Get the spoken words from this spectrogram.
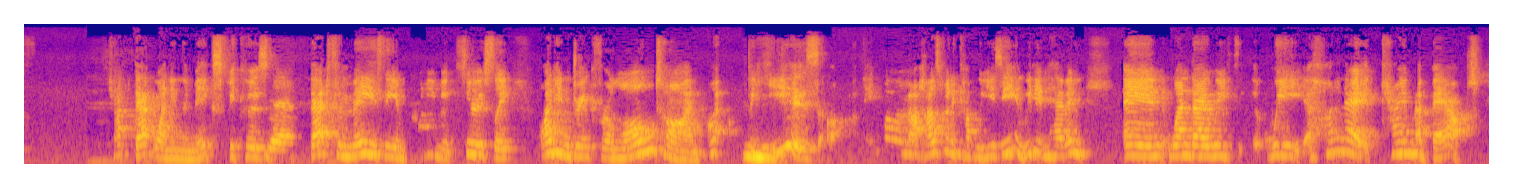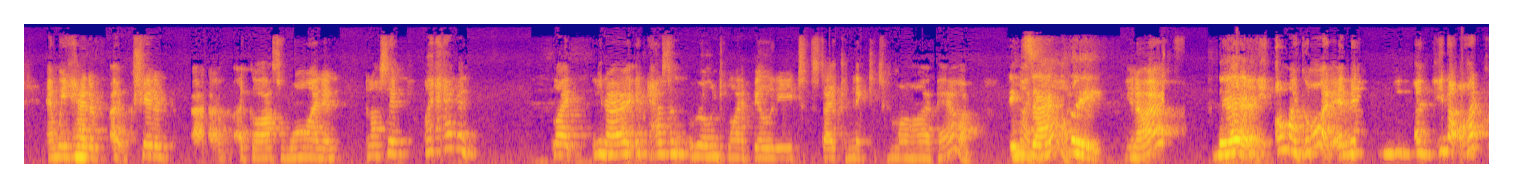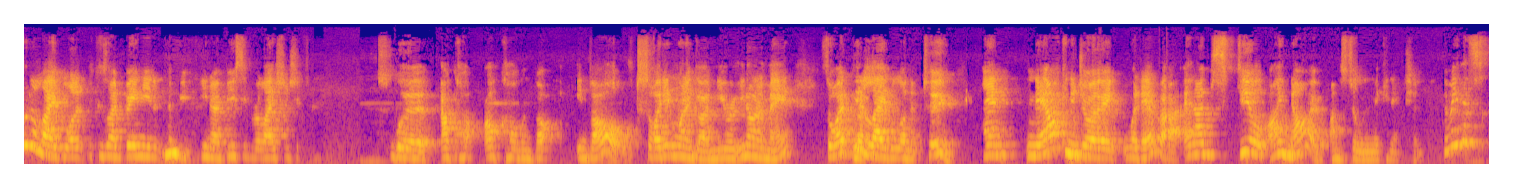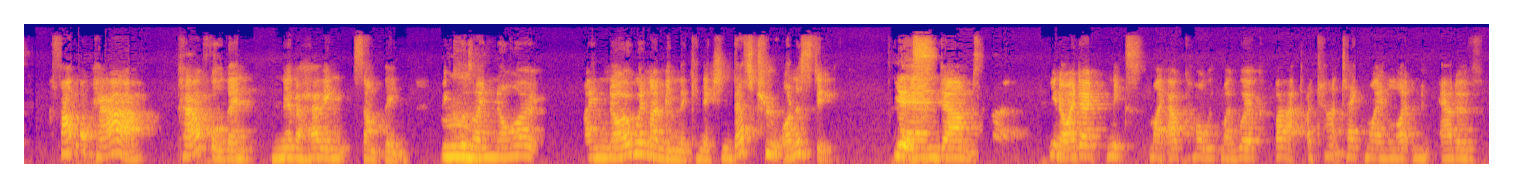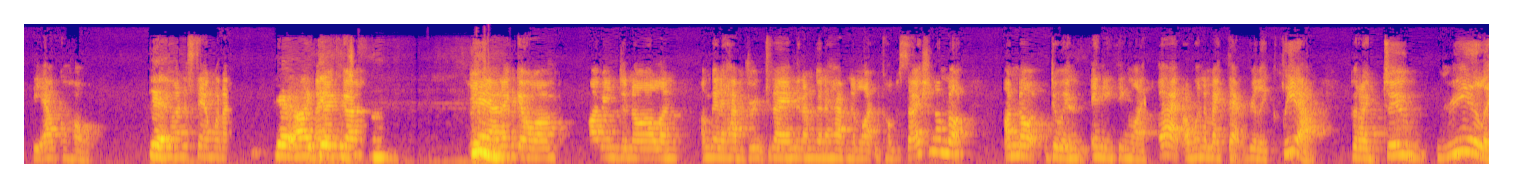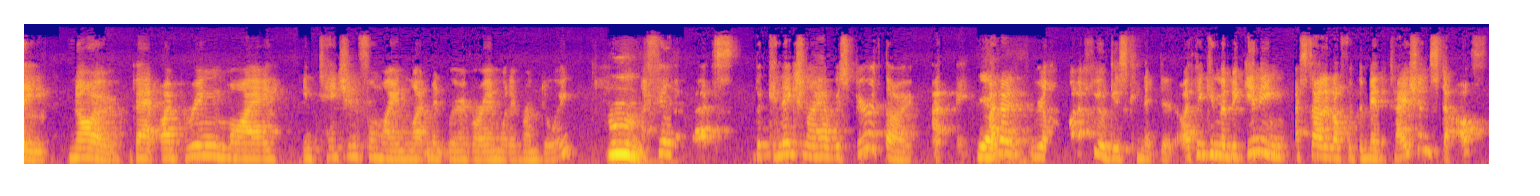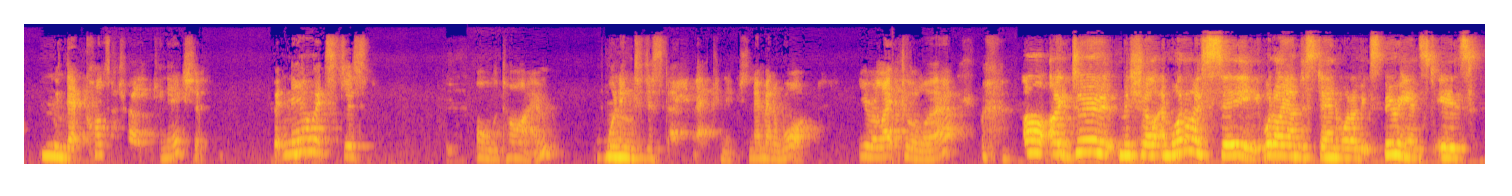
chucked that one in the mix because yeah. that for me is the embodiment. Seriously, I didn't drink for a long time, I, for mm. years. Well, my husband a couple of years in, we didn't have any. And one day we, we I don't know, it came about, and we had a, a shared a, a, glass of wine, and, and I said, I haven't like you know it hasn't ruined my ability to stay connected to my higher power oh exactly you know yeah oh my god and then and you know i put a label on it because i'd been in you know abusive relationships were alcohol, alcohol involved so i didn't want to go near it you know what i mean so i put yeah. a label on it too and now i can enjoy whatever and i'm still i know i'm still in the connection for me that's far more power powerful than never having something because mm. i know I know when I'm in the connection. That's true honesty. Yes. And, um, so, you know, I don't mix my alcohol with my work, but I can't take my enlightenment out of the alcohol. Yeah. You understand what I Yeah, I, I get go, Yeah, I don't go, I'm, I'm in denial and I'm going to have a drink today and then I'm going to have an enlightened conversation. I'm not, I'm not doing anything like that. I want to make that really clear. But I do really know that I bring my intention for my enlightenment wherever I am, whatever I'm doing. Mm. I feel like that's the connection I have with spirit, though. I, yeah. I don't really want to feel disconnected. I think in the beginning, I started off with the meditation stuff, mm. with that concentrated connection. But now it's just all the time wanting mm. to just stay in that connection, no matter what. You relate to all of that? oh, I do, Michelle. And what I see, what I understand, what I've experienced is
